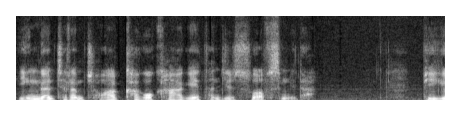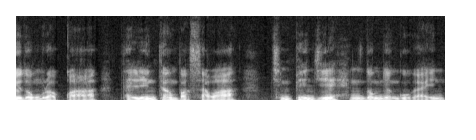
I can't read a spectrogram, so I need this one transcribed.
인간처럼 정확하고 강하게 던질 수 없습니다. 비교동물학과 델린턴 박사와 침팬지의 행동 연구가인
